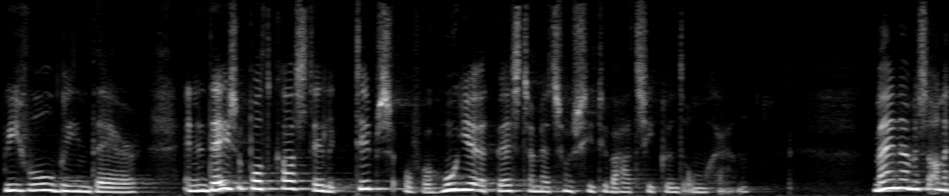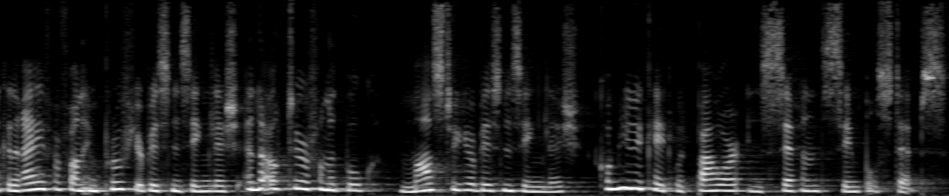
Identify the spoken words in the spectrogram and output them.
We've all been there. En in deze podcast deel ik tips over hoe je het beste met zo'n situatie kunt omgaan. Mijn naam is Anneke Drijver van Improve Your Business English en de auteur van het boek Master Your Business English: Communicate with Power in 7 Simple Steps.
